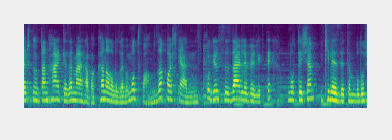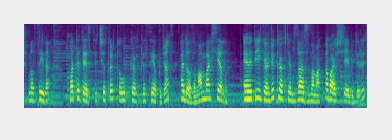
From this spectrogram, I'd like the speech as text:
Açıklık'tan herkese merhaba. Kanalımıza ve mutfağımıza hoş geldiniz. Bugün sizlerle birlikte muhteşem iki lezzetin buluşmasıyla patatesli çıtır tavuk köftesi yapacağız. Hadi o zaman başlayalım. Evet ilk önce köftemizi hazırlamakla başlayabiliriz.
